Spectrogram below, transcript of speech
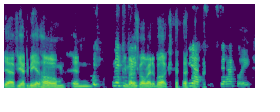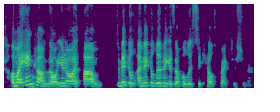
yeah, if you have to be at home, and you might as well write a book. yes, exactly. Uh, my income, though, you know, um, to make a, I make a living as a holistic health practitioner.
